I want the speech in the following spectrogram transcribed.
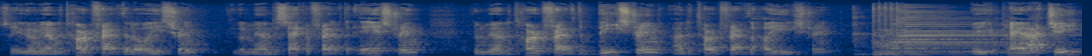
So you're going to be on the third fret of the low E string. You're going to be on the second fret of the A string. You're going to be on the third fret of the B string and the third fret of the high E string. Now you can play that G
